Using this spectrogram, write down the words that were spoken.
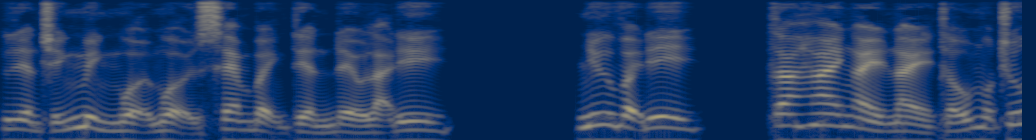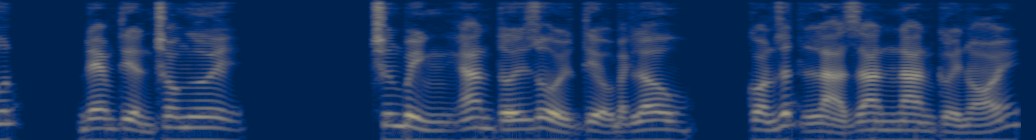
liền chính mình muội muội xem bệnh tiền đều lại đi. Như vậy đi, ta hai ngày này thấu một chút, đem tiền cho ngươi. Trương Bình An tới rồi tiểu bạch lâu, còn rất là gian nan cười nói.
